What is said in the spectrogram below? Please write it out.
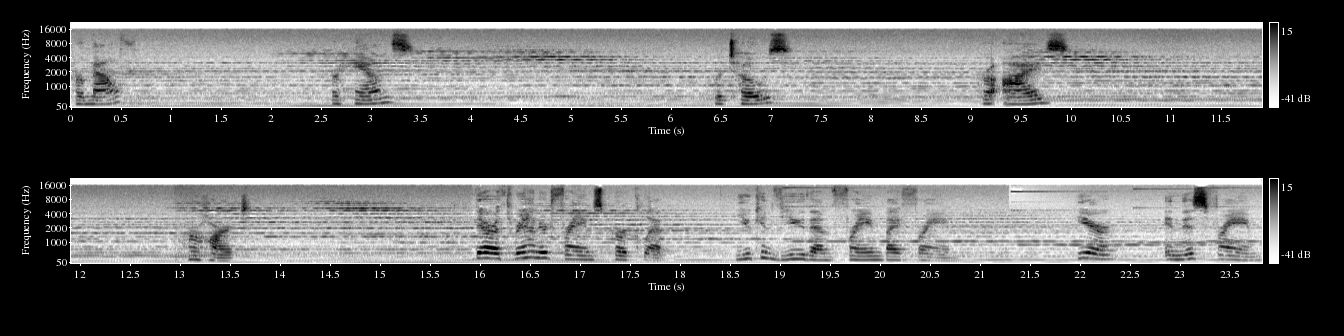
her mouth, her hands, her toes, her eyes, her heart. There are 300 frames per clip. You can view them frame by frame. Here, in this frame,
